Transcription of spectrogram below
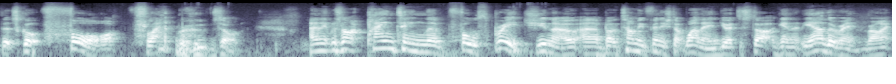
that's got four flat roofs on. And it was like painting the Forth Bridge you know uh, by the time you finished at one end you had to start again at the other end right?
